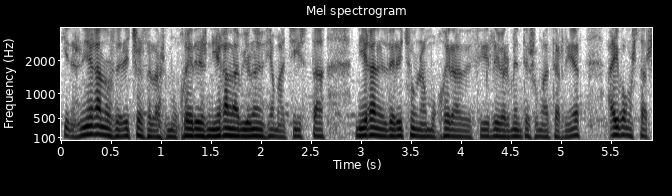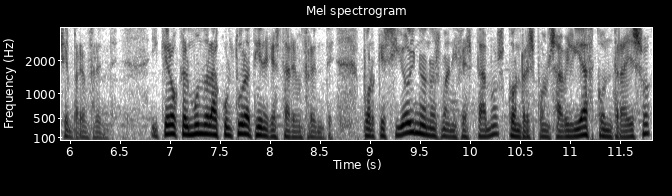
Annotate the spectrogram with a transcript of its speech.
quienes niegan los derechos de las mujeres, niegan la violencia machista, niegan el derecho de una mujer a decidir libremente su maternidad, ahí vamos a estar siempre enfrente. Y creo que el mundo de la cultura tiene que estar enfrente, porque si hoy no nos manifestamos con responsabilidad contra eso,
